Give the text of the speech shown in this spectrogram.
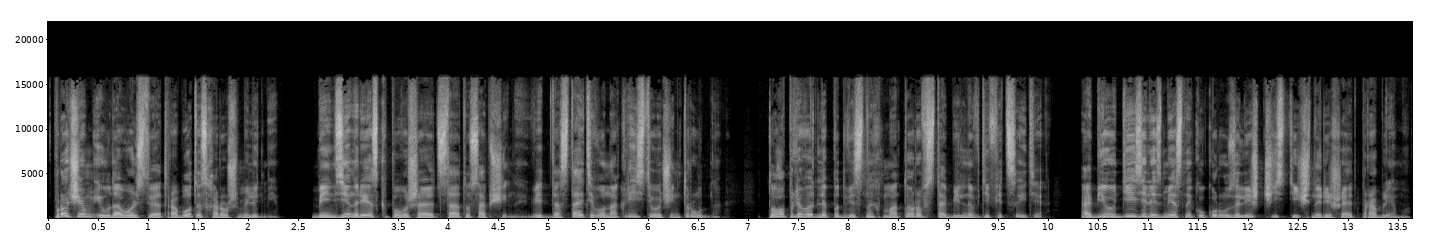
Впрочем, и удовольствие от работы с хорошими людьми. Бензин резко повышает статус общины, ведь достать его на Кристе очень трудно. Топливо для подвесных моторов стабильно в дефиците, а биодизель из местной кукурузы лишь частично решает проблему.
